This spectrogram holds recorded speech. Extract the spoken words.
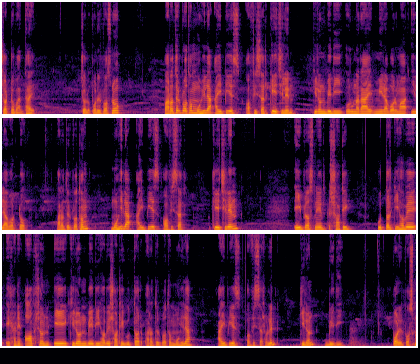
চট্টোপাধ্যায়। চলো পরের প্রশ্ন। ভারতের প্রথম মহিলা আইপিএস অফিসার কে ছিলেন? কিরণ বেদী, অরুণা রায়, মীরা বর্মা, ইলা ভট্ট। ভারতের প্রথম মহিলা আইপিএস অফিসার কে ছিলেন? এই প্রশ্নের সঠিক উত্তর কি হবে? এখানে অপশন এ, কিরণ বেদী হবে সঠিক উত্তর। ভারতের প্রথম মহিলা আইপিএস অফিসার হলেন কিরণ বেদী। পরের প্রশ্ন।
